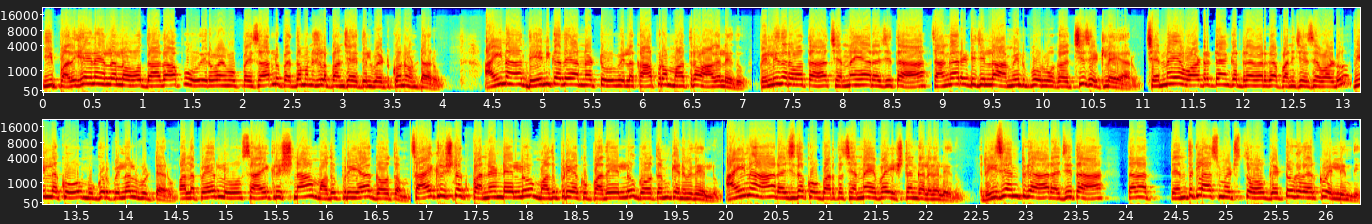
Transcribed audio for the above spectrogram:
ఈ పదిహేనేళ్ళలో దాదాపు ఇరవై ముప్పై సార్లు పెద్ద మనుషుల పంచాయతీలు పెట్టుకొని ఉంటారు. అయినా దేనికదే అన్నట్టు వీళ్ళ కాపురం మాత్రం ఆగలేదు. పెళ్ళి తర్వాత చెన్నయ్య రజిత సంగారెడ్డి జిల్లా అమీర్పూర్ వచ్చి సెటిల్ అయ్యారు. చెన్నయ్య వాటర్ ట్యాంకర్ డ్రైవర్గా పనిచేసేవాడు. వీళ్ళకు ముగ్గురు పిల్లలు పుట్టారు. వాళ్ళ పేర్లు సాయికృష్ణ మధుప్రియ గౌతమ్. సాయికృష్ణకు పన్నెండేళ్ళు మధుప్రియకు పదేళ్ళు గౌతమ్కి ఎనిమిదేళ్ళు. అయినా రజితకు భర్త చెన్నయ్యపై ఇష్టం కలగలేదు. రీసెంట్గా రజిత తన టెన్త్ క్లాస్మేట్స్తో గెట్ టుగెదర్కు వెళ్ళింది.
